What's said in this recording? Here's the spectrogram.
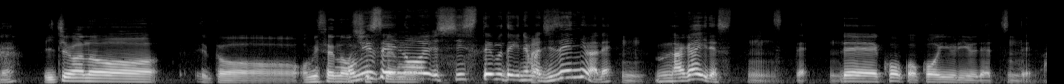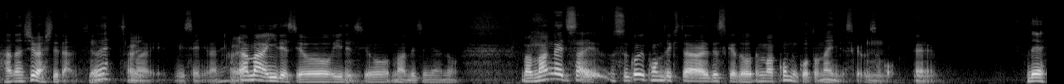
ね、一応あのえっとお店のおシステムを店のシステム的に、まあはい。事前にはねうん。長いですうんっつって、うん。でこうこうこういう理由でっつってうん。話はしてたんですよね、うん。そのはい。店にはね。はい。あまあいいですよいいですよ、まあ別にあの、まあ、万が一すごい混んできたらあれですけど、まあ、混むことないんですけどそこ。うん。ええで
